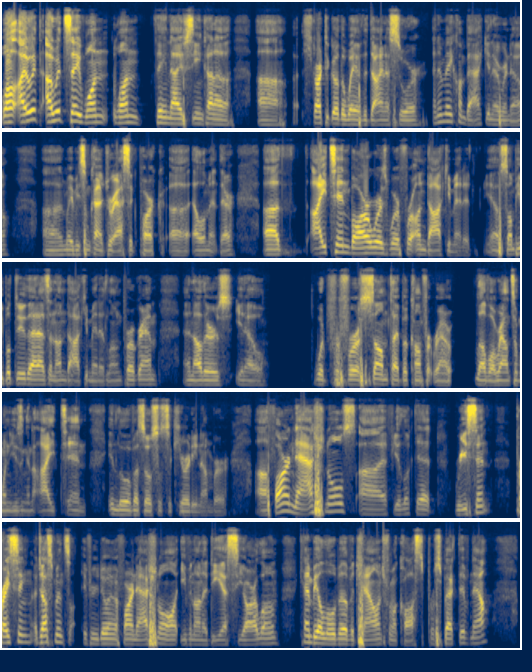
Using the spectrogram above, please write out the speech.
well, I would I would say one one thing that I've seen kind of uh, start to go the way of the dinosaur, and it may come back. You never know. Uh, maybe some kind of Jurassic Park uh, element there. Uh, ITIN borrowers were for undocumented. You know, some people do that as an undocumented loan program, and others, you know, would prefer some type of comfort ra- level around someone using an ITIN in lieu of a social security number. Uh, foreign nationals, uh, if you looked at recent pricing adjustments, if you're doing a foreign national, even on a DSCR loan, can be a little bit of a challenge from a cost perspective now.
